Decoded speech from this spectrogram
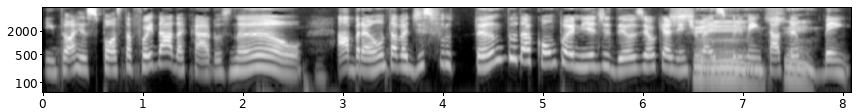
Então a resposta foi dada, Carlos. Não. Abraão estava desfrutando da companhia de Deus e é o que a gente vai Sim, experimentar sim. também.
